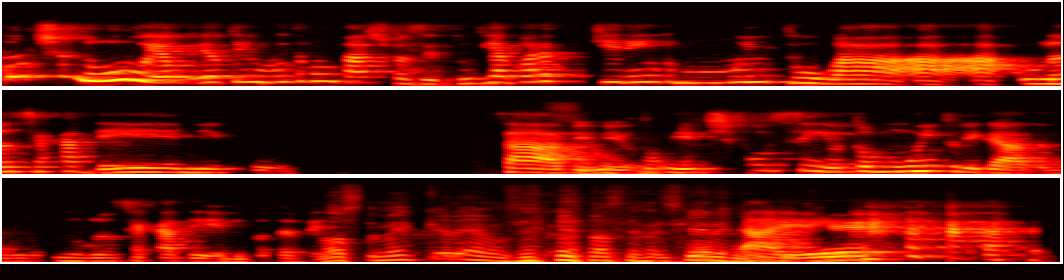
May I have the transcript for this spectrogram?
continuo, eu, eu tenho muita vontade de fazer tudo, e agora querendo muito a, a, a, o lance acadêmico, sabe, sim. Milton? E, tipo, sim, eu estou muito ligada no, no, lance acadêmico também. Nós também queremos, nós também queremos. Ah, é?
